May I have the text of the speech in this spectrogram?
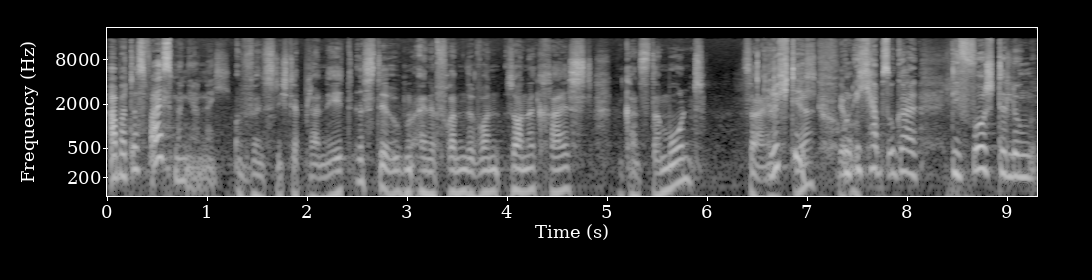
Aber das weiß man ja nicht. Und wenn es nicht der Planet ist, der um eine fremde Sonne kreist, dann kann es der Mond sein. Richtig. Ja? Und ich habe sogar die Vorstellung,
